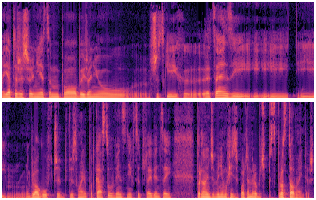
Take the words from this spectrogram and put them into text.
Ja też jeszcze nie jestem po obejrzeniu wszystkich recenzji i, i, i, i vlogów czy wysłuchaniu podcastów, więc nie chcę tutaj więcej bronić, żeby nie musieć potem robić sprostowań też.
